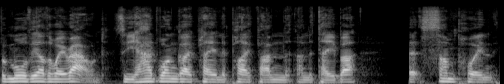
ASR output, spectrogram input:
but more the other way around. So you had one guy playing the pipe and, and the tabor. At some point,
